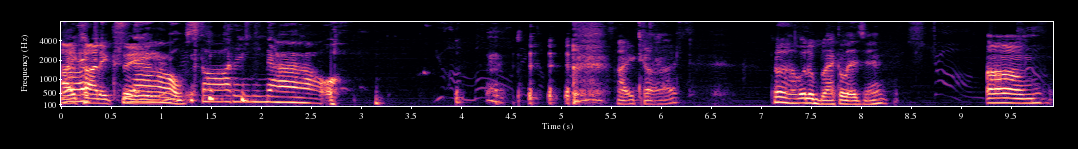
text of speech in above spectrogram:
Iconic scene. Now, starting now. Icon. Oh, what a black legend. Um,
